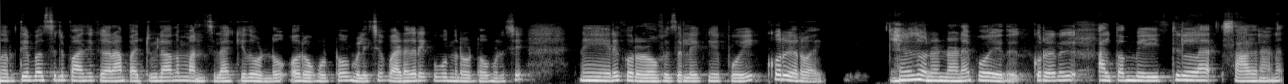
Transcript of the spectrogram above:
നിർത്തിയ ബസ്സിൽ പാഞ്ഞ് കയറാൻ പറ്റൂലെന്നും മനസ്സിലാക്കിയതുകൊണ്ട് ഒരു ഓട്ടോവും വിളിച്ച് വടകരയ്ക്ക് പോകുന്നൊരു ഓട്ടോവും വിളിച്ച് നേരെ കൊറിയർ ഓഫീസിലേക്ക് പോയി കൊറിയർ വാങ്ങി ഞാൻ സ്വന്തമാണ് പോയത്. കുറേ അല്പം വെയിറ്റ് ഉള്ള സാധനമാണ്.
